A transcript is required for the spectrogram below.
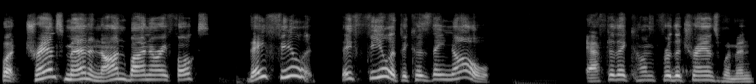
but trans men and non binary folks, they feel it. They feel it because they know after they come for the trans women,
